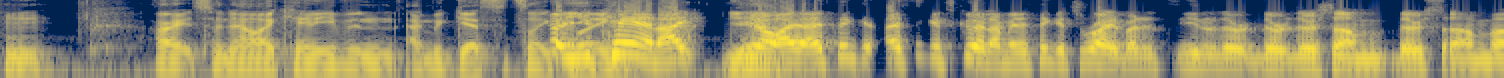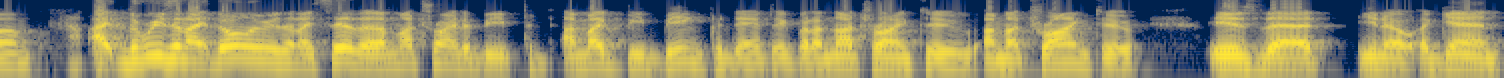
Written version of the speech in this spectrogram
Hmm. All right, so now I can't even. I guess it's like no, playing, you can. I, yeah. you know, I, I, think I think it's good. I mean, I think it's right, but it's you know, there, there there's some there's some. Um, I, the reason I the only reason I say that I'm not trying to be I might be being pedantic, but I'm not trying to I'm not trying to is that you know again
